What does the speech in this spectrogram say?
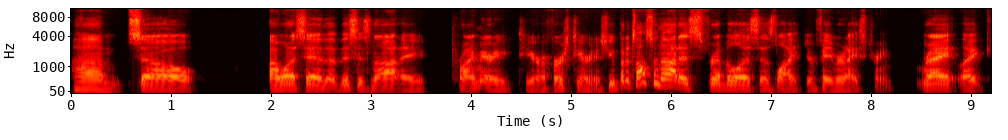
Um, so I want to say that this is not a primary tier, a first tier issue, but it's also not as frivolous as like your favorite ice cream, right? Like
